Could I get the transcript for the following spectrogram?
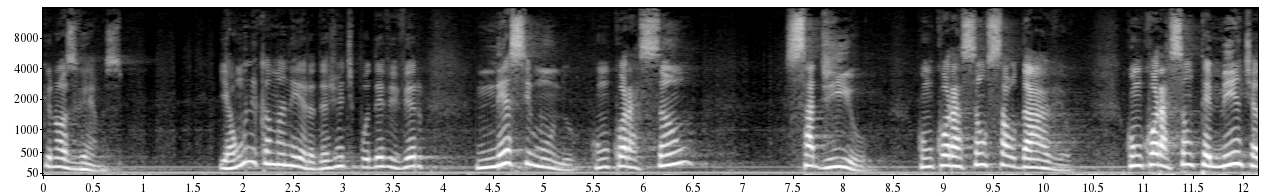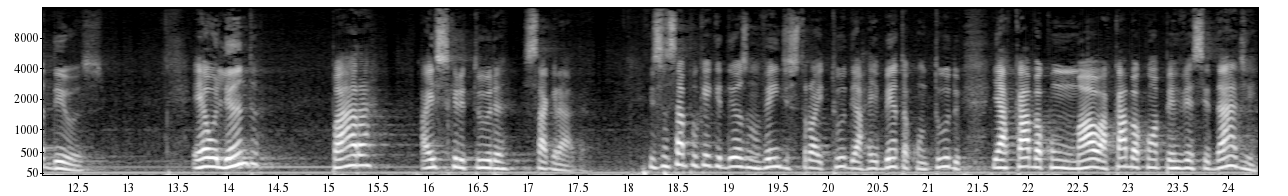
que nós vemos. E a única maneira da gente poder viver nesse mundo com um coração sadio, com um coração saudável, com um coração temente a Deus, é olhando para a Escritura Sagrada. E você sabe por que, que Deus não vem, destrói tudo e arrebenta com tudo e acaba com o mal, acaba com a perversidade?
